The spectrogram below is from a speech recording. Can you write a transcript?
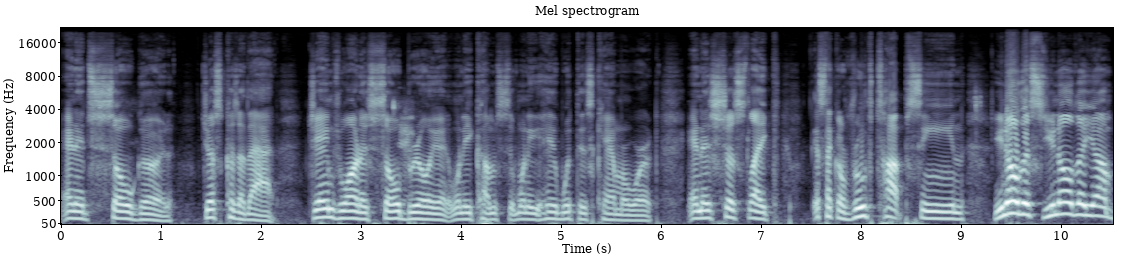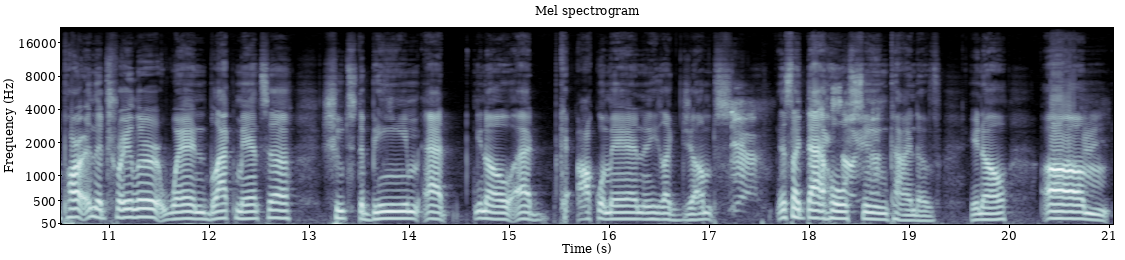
and it's so good just because of that. James Wan is so brilliant when he comes to when he hit with this camera work, and it's just like it's like a rooftop scene. You know this. You know the um part in the trailer when Black Manta shoots the beam at you know at Aquaman and he like jumps. Yeah. It's like that whole so, yeah. scene kind of, you know. Um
